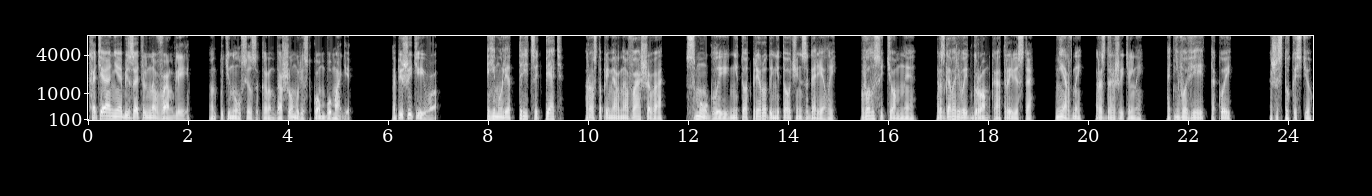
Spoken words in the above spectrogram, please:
«Хотя не обязательно в Англии». Он потянулся за карандашом и листком бумаги. «Опишите его». «Ему лет тридцать пять, роста примерно вашего, смуглый, не то от природы, не то очень загорелый. Волосы темные, разговаривает громко, отрывисто, нервный, раздражительный. От него веет такой жестокостью.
